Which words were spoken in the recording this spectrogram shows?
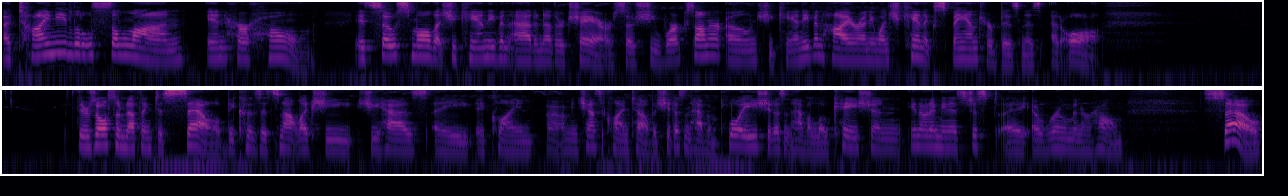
a tiny little salon in her home. It's so small that she can't even add another chair. So she works on her own. She can't even hire anyone. She can't expand her business at all. There's also nothing to sell because it's not like she she has a, a client. Uh, I mean, she has a clientele, but she doesn't have employees. She doesn't have a location. You know what I mean? It's just a, a room in her home. So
